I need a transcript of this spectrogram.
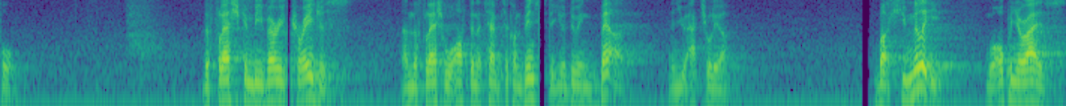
fall. The flesh can be very courageous, and the flesh will often attempt to convince you that you're doing better than you actually are. But humility will open your eyes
